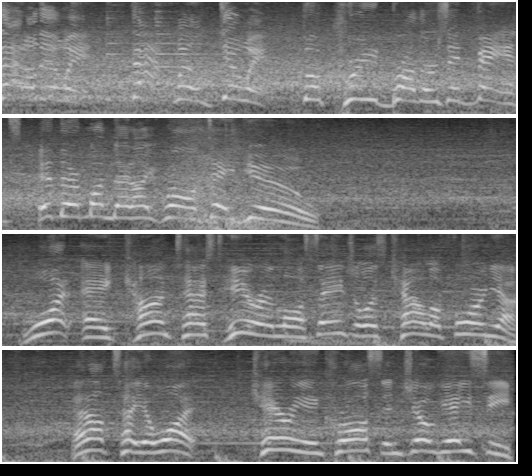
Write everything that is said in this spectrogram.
That'll do it. That will do it. The Creed brothers advance in their Monday Night Raw debut. What a contest here in Los Angeles, California. And I'll tell you what, Karrion Kross and Joe Gacy,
